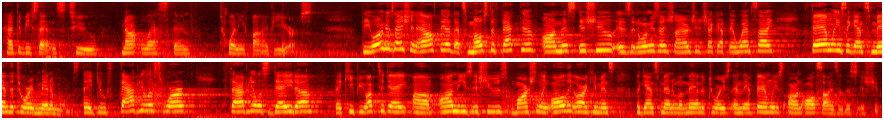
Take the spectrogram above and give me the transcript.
had to be sentenced to not less than 25 years. The organization out there that's most effective on this issue is an organization, I urge you to check out their website, Families Against Mandatory Minimums. They do fabulous work, fabulous data. They keep you up to date um, on these issues, marshaling all the arguments against minimum mandatories and their families on all sides of this issue.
